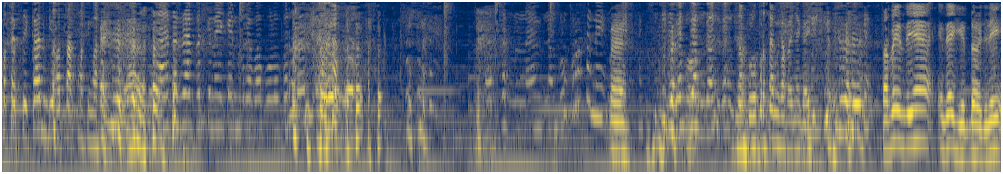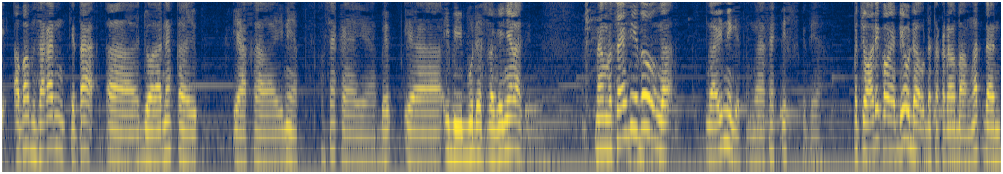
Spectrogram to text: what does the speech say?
persepsikan di otak masing-masing ya. nah terdapat kenaikan berapa puluh persen enam puluh persen ya Nah. enggak enggak enggak enggak 60% katanya guys. tapi intinya intinya gitu jadi apa misalkan kita eh, jualannya ke ya ke ini ya maksudnya kayak ya beb, ya ibu-ibu dan sebagainya lah gitu. nah menurut saya sih itu nggak nggak ini gitu nggak efektif gitu ya kecuali kalau dia udah udah terkenal banget dan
